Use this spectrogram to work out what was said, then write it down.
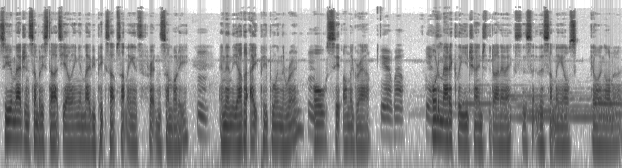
So you imagine somebody starts yelling and maybe picks up something and threatens somebody, hmm. and then the other eight people in the room hmm. all sit on the ground. Yeah, wow. Yes. Automatically, you change the dynamics. There's there's something else going on in it.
